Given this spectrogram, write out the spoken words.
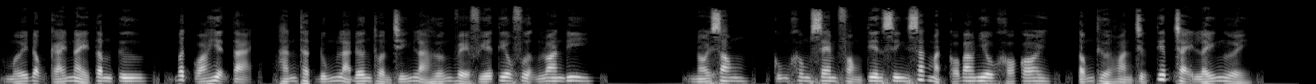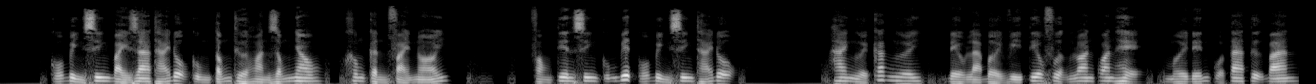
mới động cái này tâm tư, bất quá hiện tại, hắn thật đúng là đơn thuần chính là hướng về phía tiêu phượng loan đi, Nói xong, cũng không xem phòng tiên sinh sắc mặt có bao nhiêu khó coi, Tống Thừa Hoàn trực tiếp chạy lấy người. Cố Bình Sinh bày ra thái độ cùng Tống Thừa Hoàn giống nhau, không cần phải nói. Phòng tiên sinh cũng biết Cố Bình Sinh thái độ. Hai người các ngươi, đều là bởi vì tiêu phượng loan quan hệ, mới đến của ta tự ban.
